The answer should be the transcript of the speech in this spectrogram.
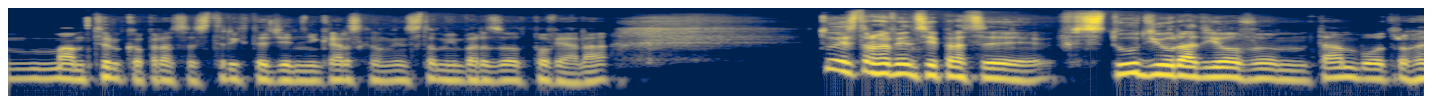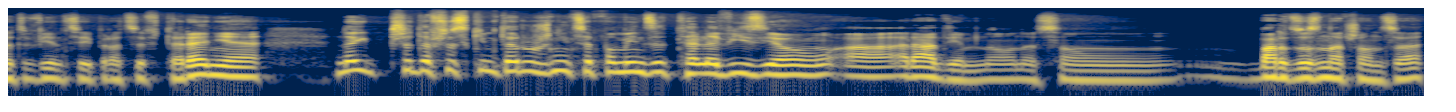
mam tylko pracę stricte dziennikarską, więc to mi bardzo odpowiada. Tu jest trochę więcej pracy w studiu radiowym, tam było trochę więcej pracy w terenie. No i przede wszystkim te różnice pomiędzy telewizją a radiem, no one są bardzo znaczące.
